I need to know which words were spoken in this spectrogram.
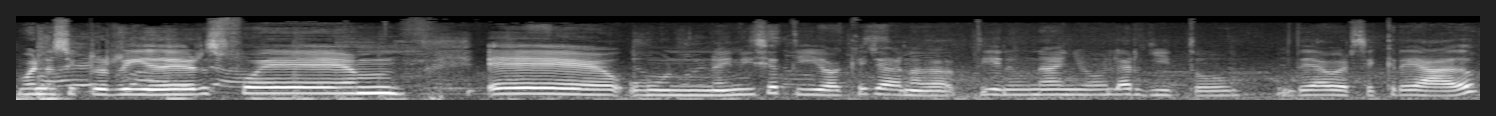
Bueno, Ciclo Readers fue eh, una iniciativa que ya tiene un año larguito de haberse creado.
